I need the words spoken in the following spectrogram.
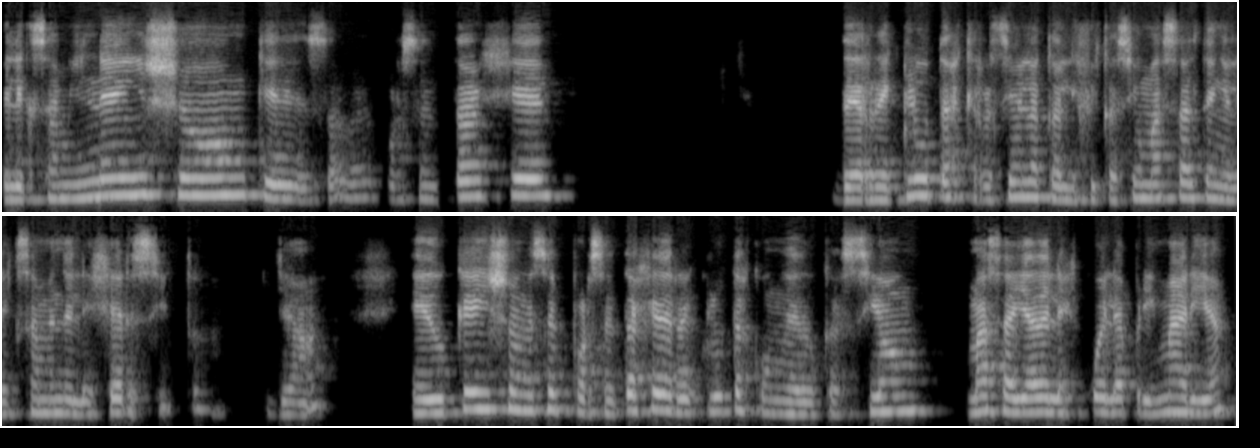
El examination, que es, a porcentaje de reclutas que reciben la calificación más alta en el examen del ejército, ¿ya? Education es el porcentaje de reclutas con educación más allá de la escuela primaria.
